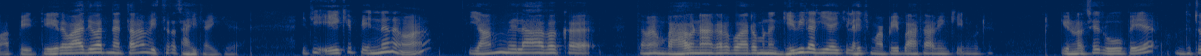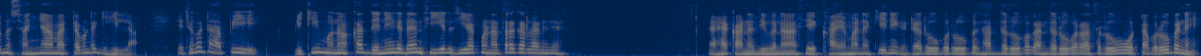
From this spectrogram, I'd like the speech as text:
අපේ තේරවාදීවත් නැත්තරම් විස්තර සහිතයි කියලා. ඉතින් ඒකේ පෙන්නනවා යම් වෙලාවක තමයි භාවනා කරපු අරමුණ ගෙවිලා ගියයි කියලා හිතමු අපේ භාෂාවෙන් කියනකොට. ඊනොසේ රූපය හොඳටම සංඥා මට්ටමට ගිහිල්ලා. එතකොට අපි පිටි මොනවාක්වත් දෙන එක දැන් 100%ක්ම නතර කරලානේ දැන්. ඇහැ කන දිවනාසය කය මන කියන එකට රූප රූප ශබ්ද රූප ගන්ධ රූප රස රූප ඔට්ටප රූප නැහැ.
